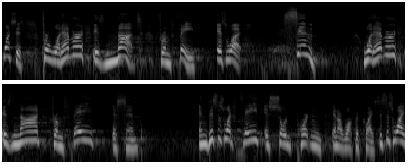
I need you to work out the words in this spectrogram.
Watch this. For whatever is not from faith is what? Sin. Whatever is not from faith is sin. And this is what faith is so important in our walk with Christ. This is why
